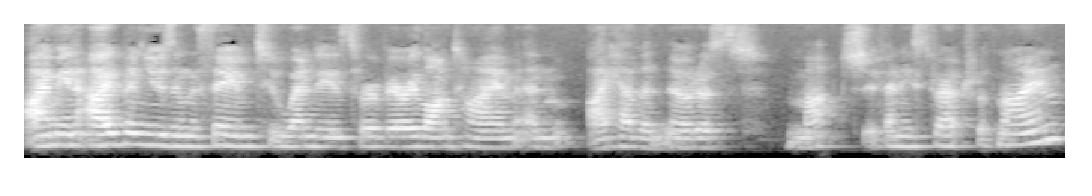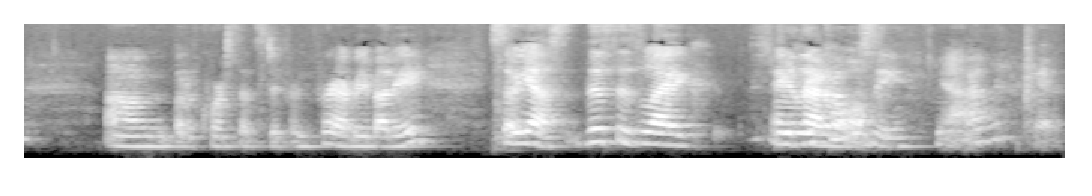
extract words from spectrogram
I mean, I've been using the same two Wendy's for a very long time, and I haven't noticed much, if any, stretch with mine. Um, but of course, that's different for everybody. So yes, this is like It's really Incredible. cozy. yeah. I like it.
